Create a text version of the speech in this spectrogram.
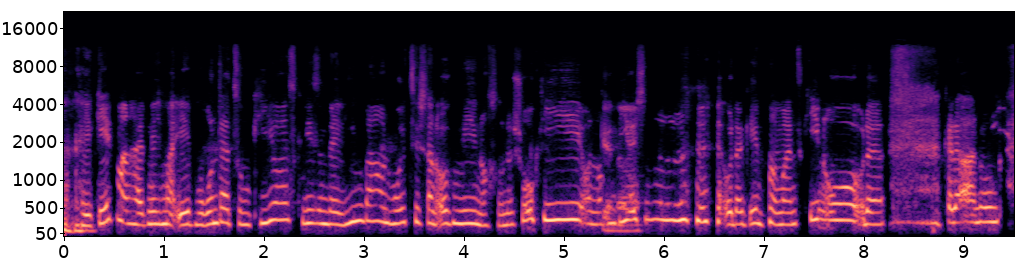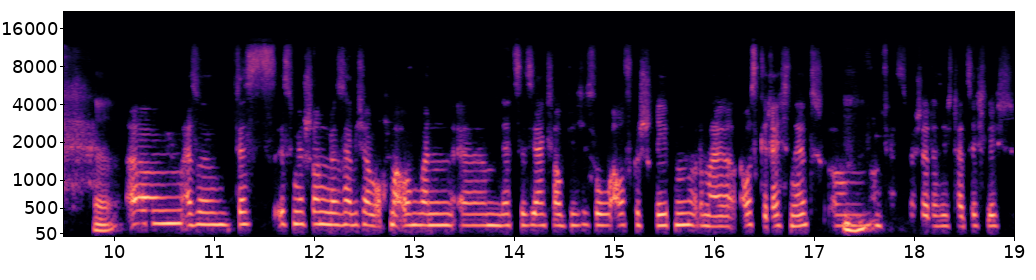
okay, geht man halt nicht mal eben runter zum Kiosk, wie es in Berlin war, und holt sich dann irgendwie noch so eine Schoki und noch genau. ein Bierchen oder geht man mal ins Kino oder keine Ahnung. Ja. Ähm, also das ist mir schon, das habe ich auch mal irgendwann ähm, letztes Jahr, glaube ich, so aufgeschrieben oder mal ausgerechnet ähm, mhm. und festgestellt, dass ich tatsächlich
